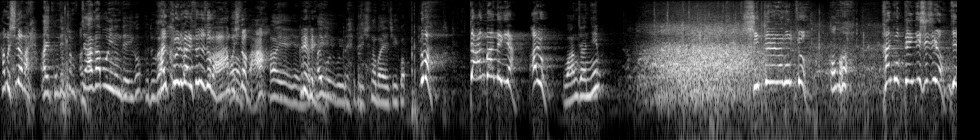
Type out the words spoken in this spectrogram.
한번 신어봐라. 아니 근데 좀 작아 보이는데 이거 구두가? 아이 그럴 리가 있어 녀석아. 한번 신어봐. 아 예예. 그래 그래. 아이고 이거 구두 신어봐야지 이거. 이거 봐. 딱 맞네 그냥. 아유. 왕자님? 신데렐라 공주. 어머. 한국 땡기시지요? 예.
